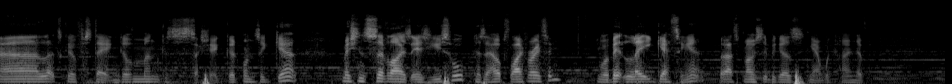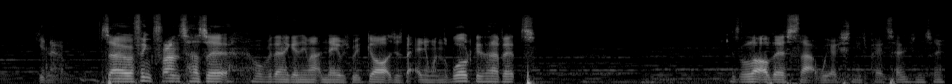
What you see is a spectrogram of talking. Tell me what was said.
Uh, let's go for state and government, because it's actually a good one to get. Mission Civilized is useful, because it helps life rating. We're a bit late getting it, but that's mostly because, you know, we're kind of, you know. So I think France has it, or then again, the amount of neighbours we've got, just about anyone in the world could have it. There's a lot of this that we actually need to pay attention to.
